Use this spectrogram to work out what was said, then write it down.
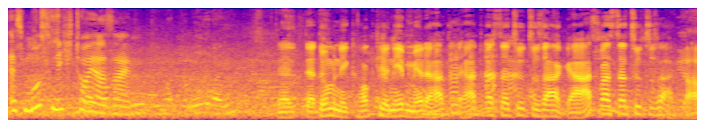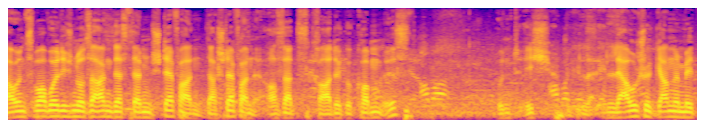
es muss nicht teuer sein. Der, der Dominik hockt hier neben mir, der hat, der hat was dazu zu sagen. Er hat was dazu zu sagen. Ja, und zwar wollte ich nur sagen, dass dem Stefan, der Stefan-Ersatz gerade gekommen ist. Und ich lausche gerne mit.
